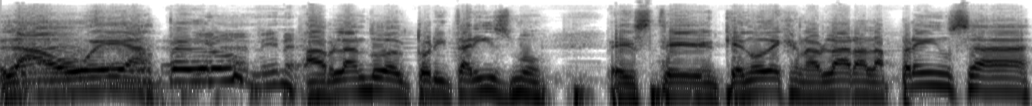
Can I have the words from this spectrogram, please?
la OEA. Hablando de autoritarismo, este, que no dejan hablar a la prensa,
